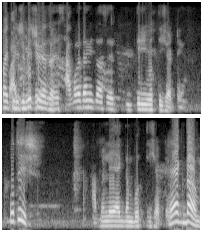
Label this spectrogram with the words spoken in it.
পঁয়ত্রিশ বেশি হয়ে যায়। ছাগলের দামই তো আছে তিরিশ বত্রিশ হাজার টাকা। পঁচিশ? আপনার লেগে একদম বত্রিশ হাজার টাকা। একদম।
